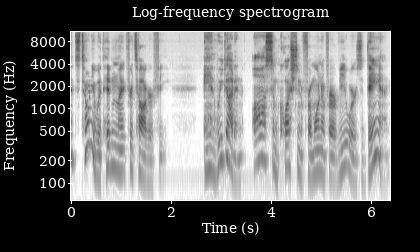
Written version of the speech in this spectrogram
it's Tony with Hidden Light Photography. And we got an awesome question from one of our viewers, Dan.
